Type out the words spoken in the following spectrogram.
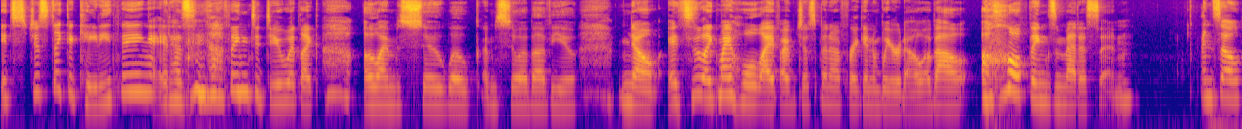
It's just like a Katie thing. It has nothing to do with like, oh, I'm so woke. I'm so above you. No, it's like my whole life I've just been a freaking weirdo about all things medicine. And so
